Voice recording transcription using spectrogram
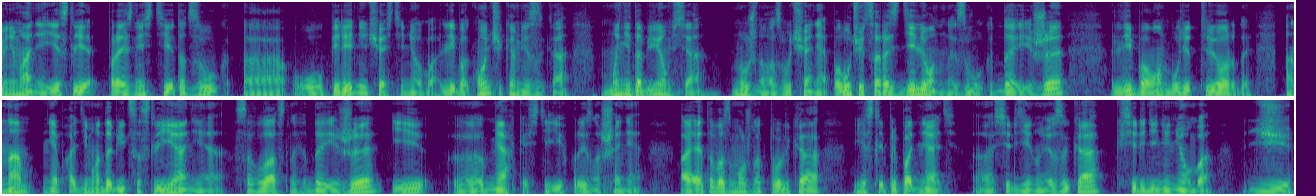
внимание, если произнести этот звук э, у передней части неба, либо кончиком языка, мы не добьемся нужного звучания. Получится разделенный звук D и G, либо он будет твердый. А нам необходимо добиться слияния согласных D и G и э, мягкости их произношения. А это возможно только если приподнять э, середину языка к середине неба. G,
